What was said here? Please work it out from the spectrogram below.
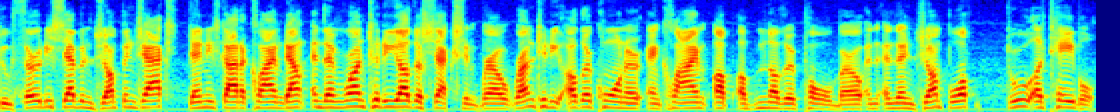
do 37 jumping jacks. Then he's got to climb down and then run to the other section, bro. Run to the other corner and climb up another pole, bro. And, and then jump off through a table.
